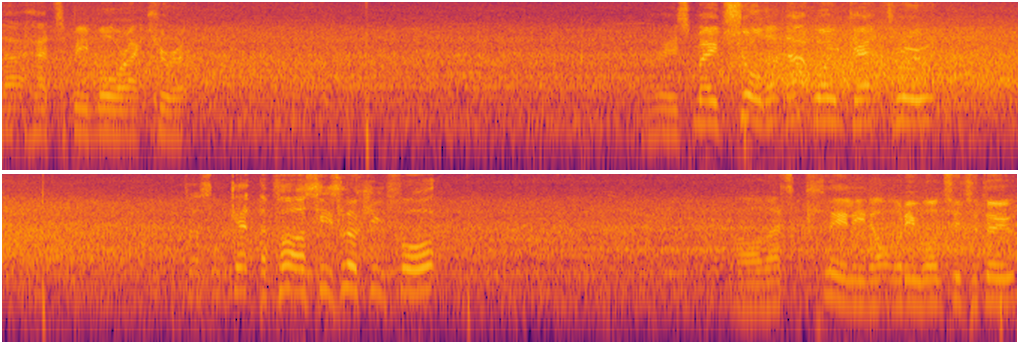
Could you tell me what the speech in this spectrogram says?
That had to be more accurate. He's made sure that that won't get through. Doesn't get the pass he's looking for. Oh, that's clearly not what he wanted to do.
